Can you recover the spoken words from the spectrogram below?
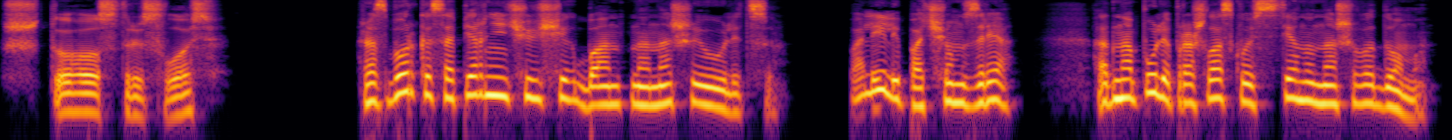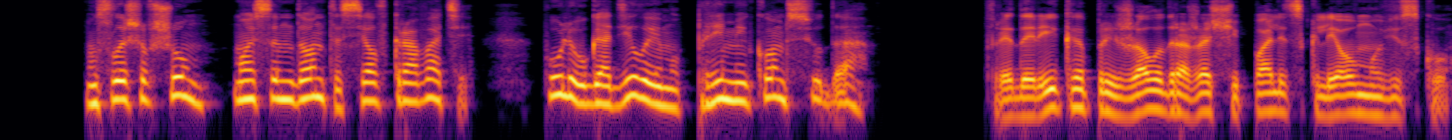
«Что стряслось?» «Разборка соперничающих банд на нашей улице. Полили почем зря. Одна пуля прошла сквозь стену нашего дома. Услышав шум, мой сын Донта сел в кровати. Пуля угодила ему прямиком сюда. Фредерика прижала дрожащий палец к левому виску.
